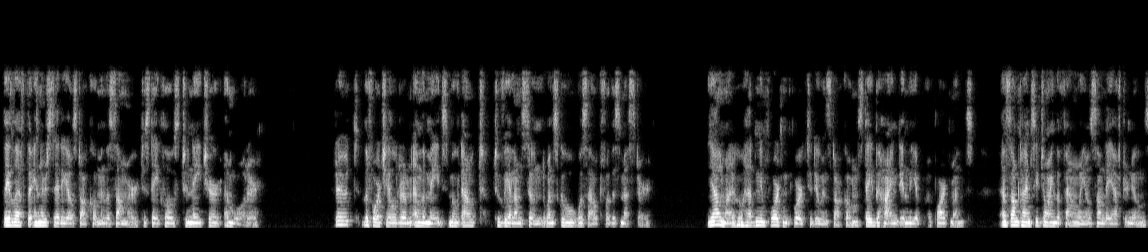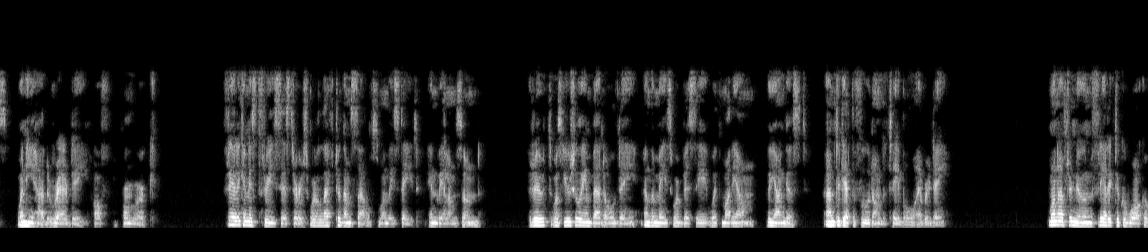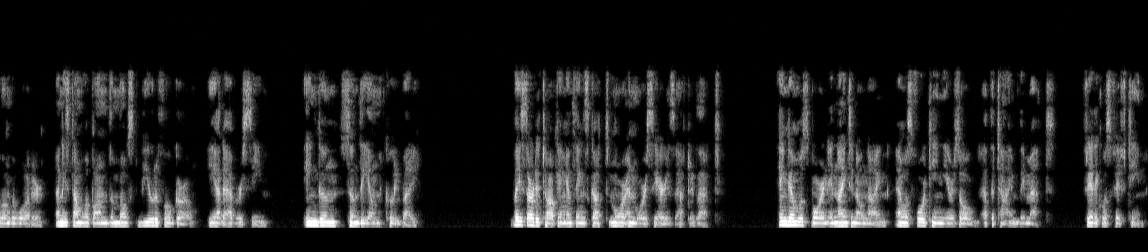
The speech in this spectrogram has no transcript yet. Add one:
They left the inner city of Stockholm in the summer to stay close to nature and water. Ruth, the four children, and the maids moved out to Velamsund when school was out for the semester. Hjalmar, who had an important work to do in Stockholm, stayed behind in the apartment, and sometimes he joined the family on Sunday afternoons when he had a rare day off from work. Fredrik and his three sisters were left to themselves when they stayed in Velamsund. Ruth was usually in bed all day, and the maids were busy with Marianne, the youngest, and to get the food on the table every day. One afternoon, Fredrik took a walk along the water, and he stumbled upon the most beautiful girl he had ever seen. Ingun Sundén Kullberg. They started talking and things got more and more serious after that. Ingun was born in 1909 and was 14 years old at the time they met. Fredrik was 15.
